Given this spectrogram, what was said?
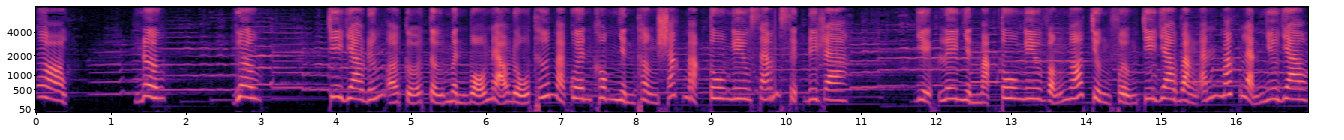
Ờ. Nơn. Gơn. Chi Giao đứng ở cửa tự mình bổ não đủ thứ mà quên không nhìn thần sắc mặt tu nghiêu xám xịt đi ra. Diệp Ly nhìn mặt tu nghiêu vẫn ngó chừng Phượng Chi Giao bằng ánh mắt lạnh như dao.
